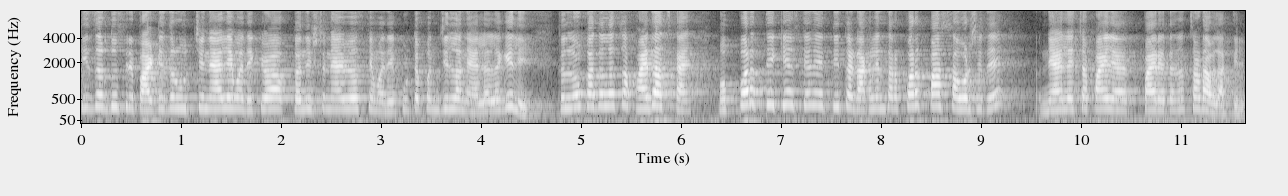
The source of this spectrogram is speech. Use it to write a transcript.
ती जर दुसरी पार्टी जर उच्च न्यायालयामध्ये किंवा कनिष्ठ न्याय व्यवस्थेमध्ये पण जिल्हा न्यायालयाला गेली तर लोक अदालतचा फायदाच काय? मग परत ती केस त्याने तिथं टाकल्यानंतर परत पाच सहा वर्ष ते न्यायालयाच्या पायऱ्या पायऱ्या त्यांना चढावं लागतील.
